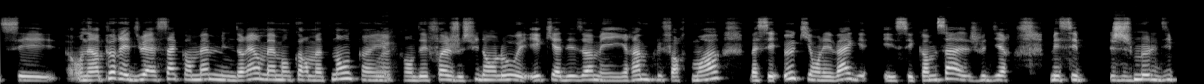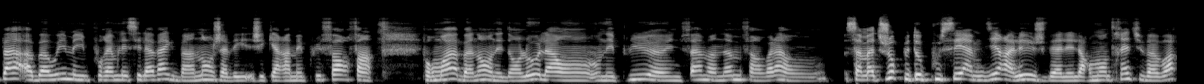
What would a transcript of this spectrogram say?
c'est, on est un peu réduit à ça quand même, mine de rien. Même encore maintenant, quand, quand des fois je suis dans l'eau et, et qu'il y a des hommes et ils rament plus fort que moi, bah c'est eux qui ont les vagues et c'est comme ça. Je veux dire, mais c'est je me le dis pas ah bah oui mais il pourrait me laisser la vague ben non j'avais j'ai caramé plus fort enfin pour moi ben non on est dans l'eau là on n'est plus euh, une femme un homme enfin voilà ça m'a toujours plutôt poussé à me dire allez je vais aller leur montrer tu vas voir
